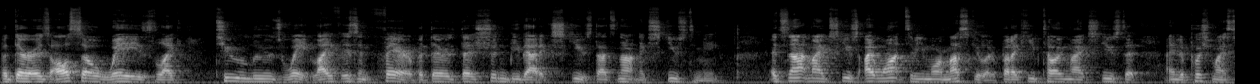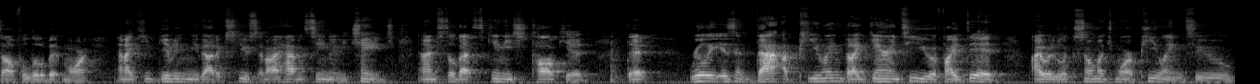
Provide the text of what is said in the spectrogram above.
But there is also ways like to lose weight. Life isn't fair, but there, there shouldn't be that excuse. That's not an excuse to me. It's not my excuse. I want to be more muscular, but I keep telling my excuse that I need to push myself a little bit more, and I keep giving me that excuse, and I haven't seen any change. And I'm still that skinny, tall kid that really isn't that appealing, but I guarantee you if I did, I would look so much more appealing to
